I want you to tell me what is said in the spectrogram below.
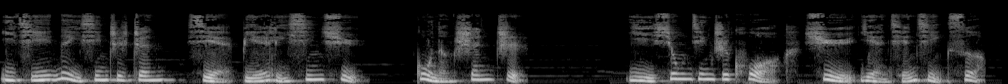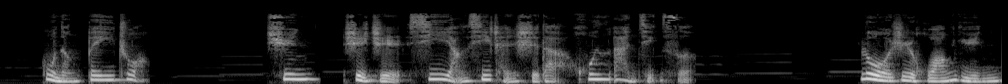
以其内心之真写别离心绪，故能深挚；以胸襟之阔叙眼前景色，故能悲壮。熏是指夕阳西沉时的昏暗景色。落日黄云，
